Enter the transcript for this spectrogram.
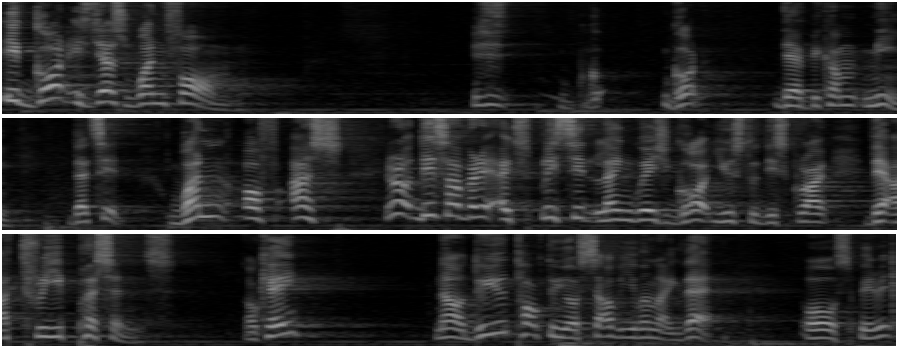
If God is just one form, is God, they have become me. That's it. One of us. You know, these are very explicit language God used to describe there are three persons. Okay? Now, do you talk to yourself even like that? Oh, spirit,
